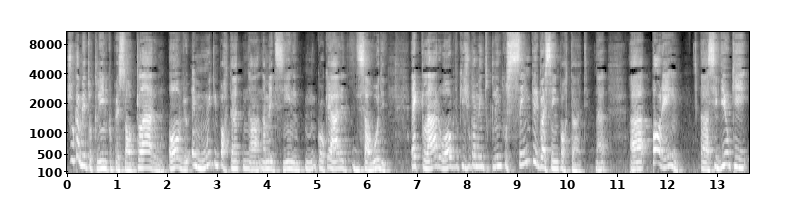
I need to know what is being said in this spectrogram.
Julgamento clínico, pessoal, claro, óbvio, é muito importante na, na medicina, em, em qualquer área de saúde, é claro, óbvio que julgamento clínico sempre vai ser importante, né? Ah, porém, ah, se viu que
